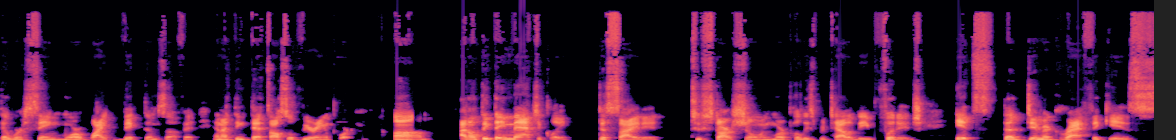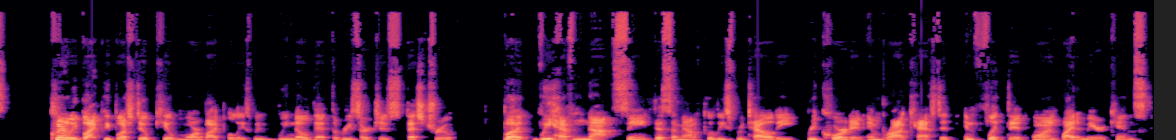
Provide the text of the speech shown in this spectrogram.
that we're seeing more white victims of it. And I think that's also very important. Um, I don't think they magically decided to start showing more police brutality footage. It's the demographic is clearly black people are still killed more by police. We we know that the research is that's true. But we have not seen this amount of police brutality recorded and broadcasted, inflicted on white Americans.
